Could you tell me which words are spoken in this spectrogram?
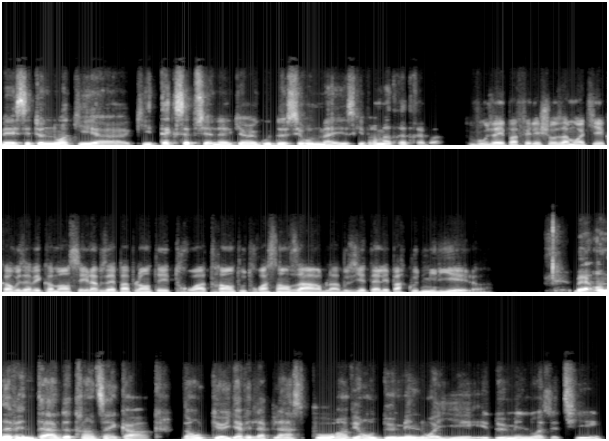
Mais c'est une noix qui est, euh, qui est exceptionnelle, qui a un goût de sirop de maïs, qui est vraiment très, très bon. Vous n'avez pas fait les choses à moitié quand vous avez commencé. Là? Vous n'avez pas planté 3, 30 ou 300 arbres. Là? Vous y êtes allé par coups de milliers. Là? Bien, on avait une table de 35 acres. Donc, euh, il y avait de la place pour environ 2000 noyers et 2000 noisetiers.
